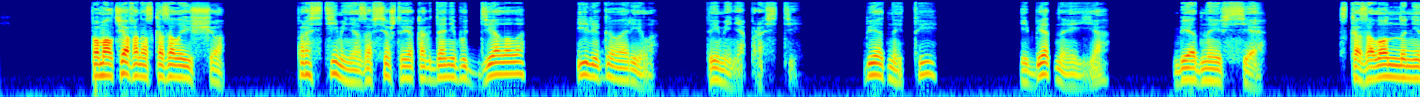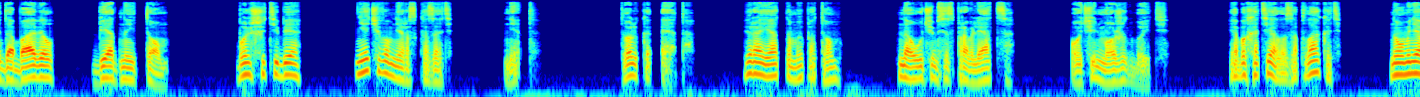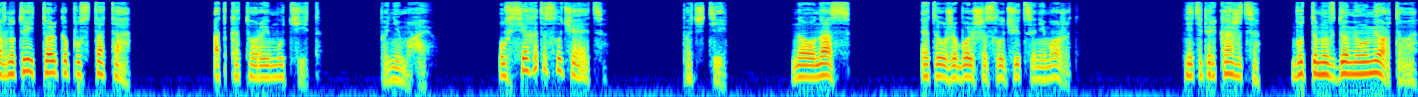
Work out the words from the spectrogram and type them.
Помолчав, она сказала еще, «Прости меня за все, что я когда-нибудь делала или говорила. Ты меня прости. Бедный ты и бедная я, бедные все», — сказал он, но не добавил «бедный Том». «Больше тебе нечего мне рассказать?» «Нет». Только это. Вероятно, мы потом научимся справляться. Очень может быть. Я бы хотела заплакать, но у меня внутри только пустота, от которой мутит. Понимаю. У всех это случается. Почти. Но у нас это уже больше случиться не может. Мне теперь кажется, будто мы в доме у мертвого.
